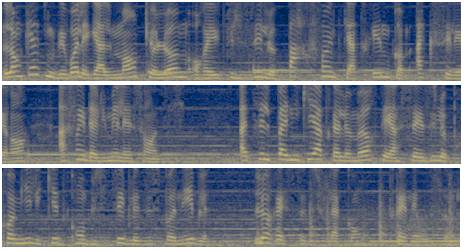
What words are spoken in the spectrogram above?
L'enquête nous dévoile également que l'homme aurait utilisé le parfum de Catherine comme accélérant afin d'allumer l'incendie. A-t-il paniqué après le meurtre et a saisi le premier liquide combustible disponible? Le reste du flacon traînait au sol.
